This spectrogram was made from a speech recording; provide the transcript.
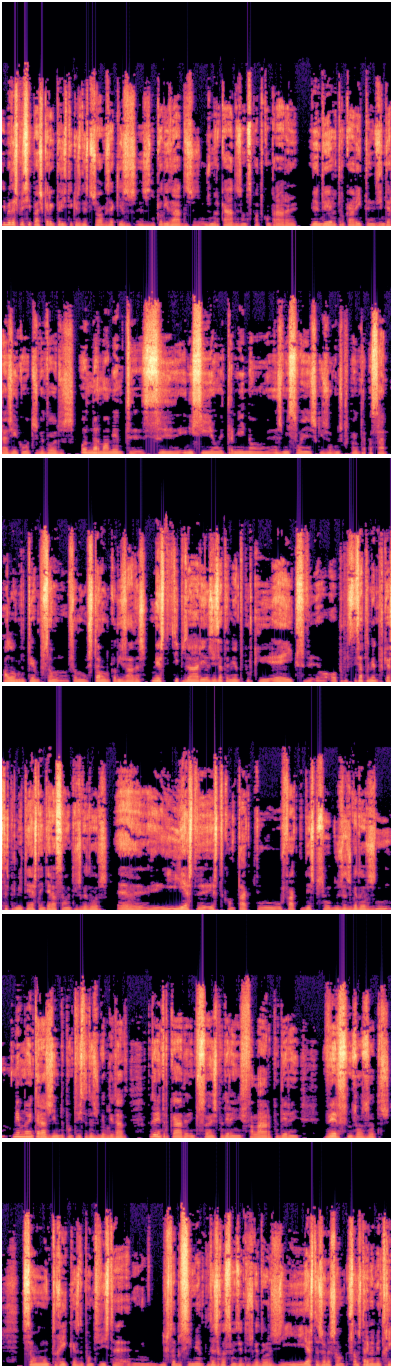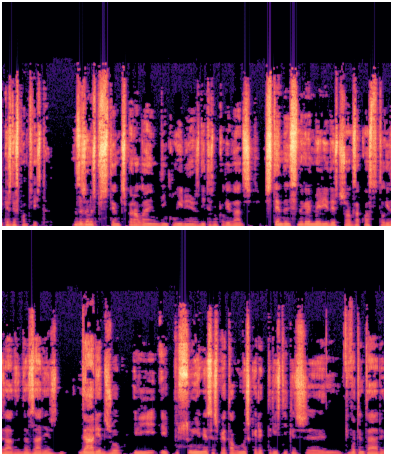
E uma das principais características destes jogos é que as, as localidades, os mercados onde se pode comprar eh, vender, trocar itens, interagir com outros jogadores, onde normalmente se iniciam e terminam as missões que o jogo nos propõe ultrapassar ao longo do tempo, são, são, estão localizadas neste tipo de áreas exatamente porque é aí que se, ou exatamente porque estas permitem esta interação entre os jogadores e este, este contacto, o facto das pessoas, dos jogadores, mesmo não interagindo do ponto de vista da jogabilidade, poderem trocar impressões, poderem falar, poderem ver-se uns aos outros, são muito ricas do ponto de vista um, do estabelecimento das relações entre os jogadores e, e estas zonas são, são extremamente ricas desse ponto de vista. Mas as zonas persistentes, para além de incluírem as ditas localidades, estendem-se na grande maioria destes jogos à quase totalidade das áreas da área de jogo e, e possuem nesse aspecto algumas características eh, que vou tentar eh,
